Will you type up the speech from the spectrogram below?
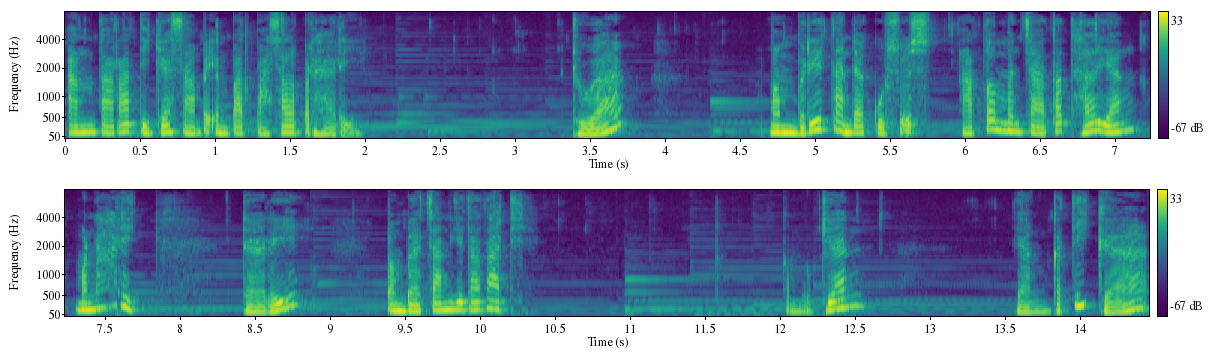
antara 3-4 pasal per hari. 2. Memberi tanda khusus atau mencatat hal yang menarik dari pembacaan kita tadi. Kemudian, yang ketiga,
